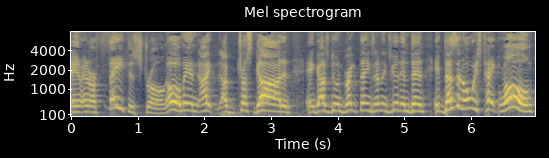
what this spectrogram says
And, and, our faith is strong. Oh man, I, I trust God and, and God's doing great things and everything's good. And then it doesn't always take long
